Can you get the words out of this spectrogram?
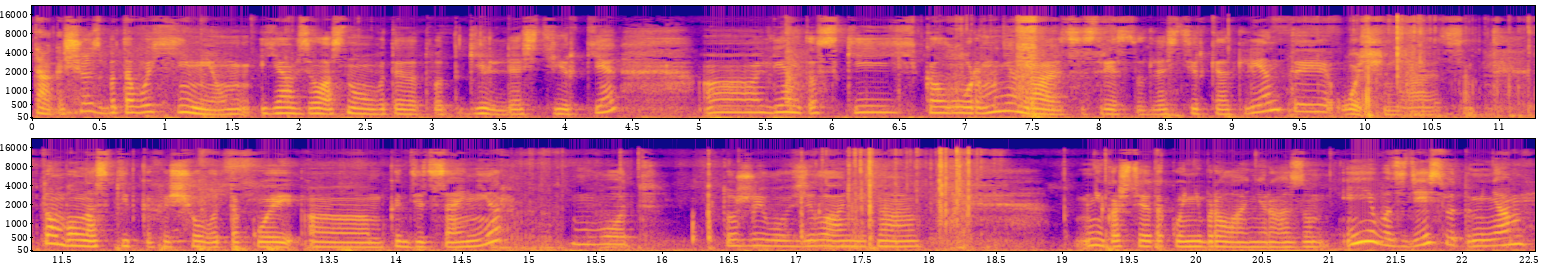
Так, еще из бытовой химии я взяла снова вот этот вот гель для стирки а, лентовский колор. Мне нравится средство для стирки от ленты, очень нравится. Потом был на скидках еще вот такой э, кондиционер вот, тоже его взяла, не знаю. Мне кажется, я такой не брала ни разу. И вот здесь вот у меня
